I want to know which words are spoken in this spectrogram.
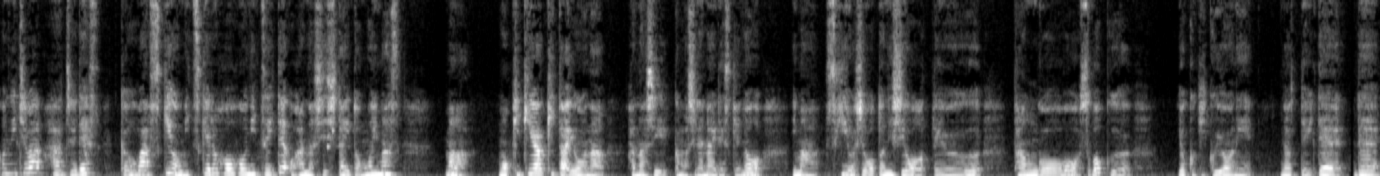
こんにちは、ハーチューです。今日は好きを見つける方法についてお話ししたいと思います。まあ、もう聞き飽きたような話かもしれないですけど、今、好きを仕事にしようっていう単語をすごくよく聞くようになっていて、で、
